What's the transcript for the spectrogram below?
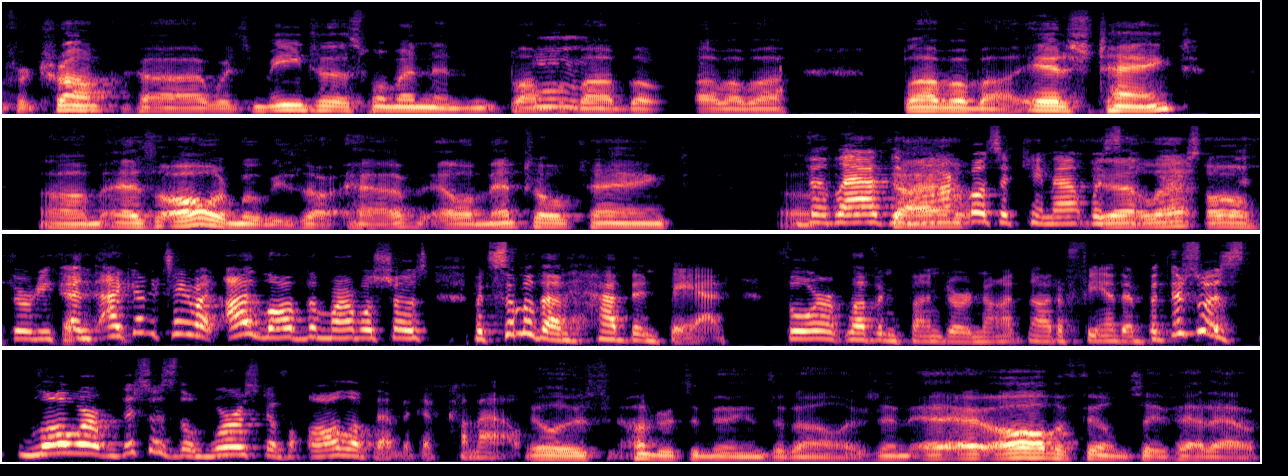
for Trump uh, was mean to this woman and blah blah mm. blah blah blah blah blah blah blah. It's tanked um, as all our movies are, have. Elemental tanked. Uh, The last the Marvels that came out was Yeah, the la- worst oh. the 30th. And I got to tell you what, I love the Marvel shows, but some of them have been bad. Thor, Love and Thunder, not not a fan of them. But this was lower. This was the worst of all of them that have come out. It was hundreds of millions of dollars, and uh, all the films they've had out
